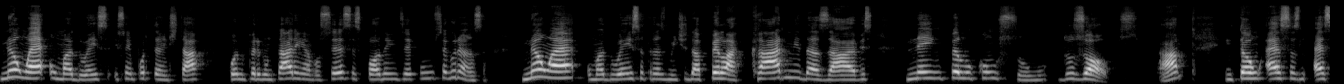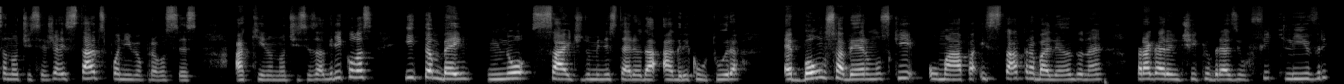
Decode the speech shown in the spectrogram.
não é uma doença, isso é importante, tá? Quando perguntarem a vocês, vocês podem dizer com segurança. Não é uma doença transmitida pela carne das aves, nem pelo consumo dos ovos, tá? Então, essa, essa notícia já está disponível para vocês aqui no Notícias Agrícolas e também no site do Ministério da Agricultura é bom sabermos que o mapa está trabalhando né, para garantir que o Brasil fique livre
